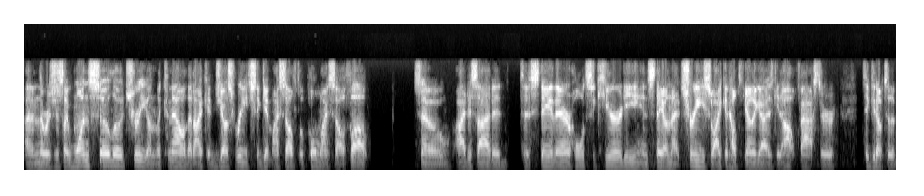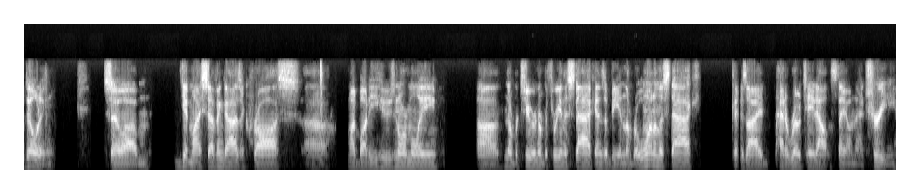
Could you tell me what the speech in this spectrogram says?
and there was just like one solo tree on the canal that I could just reach to get myself to pull myself up. So I decided to stay there, hold security, and stay on that tree so I could help the other guys get out faster to get up to the building. So um, get my seven guys across. Uh, my buddy, who's normally uh, number two or number three in the stack, ends up being number one on the stack because I had to rotate out and stay on that tree.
